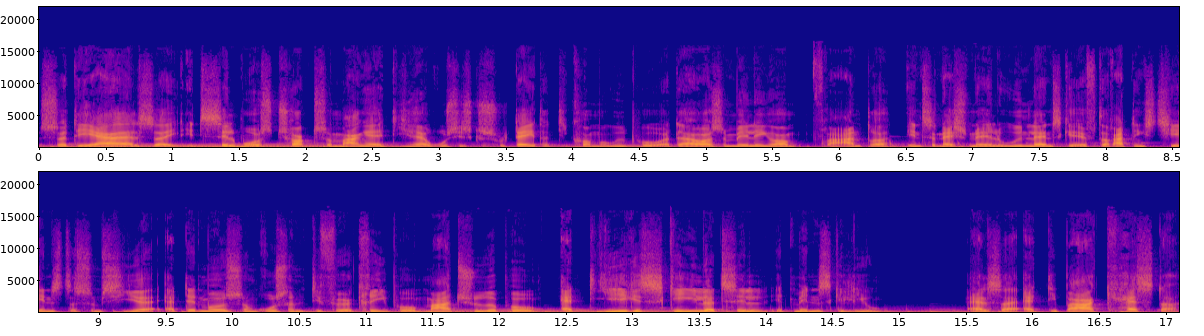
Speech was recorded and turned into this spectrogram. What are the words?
Så det er altså et selvmordstogt, som mange af de her russiske soldater de kommer ud på. Og der er også melding om fra andre internationale udenlandske efterretningstjenester, som siger, at den måde, som russerne de fører krig på, meget tyder på, at de ikke skæler til et menneskeliv. Altså at de bare kaster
